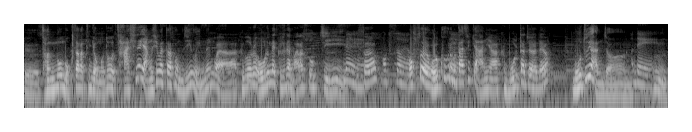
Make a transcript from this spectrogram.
그 전모 목사 같은 경우도 자신의 양심에 따라서 움직이고 있는 거야. 그거를 옳은애 그른애 말할 수 없지. 네. 있어요? 없어요. 없어요. 옳고 그러면 네. 따질 게 아니야. 그 뭘 따져야 돼요? 모두의 안전. 네. 음,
